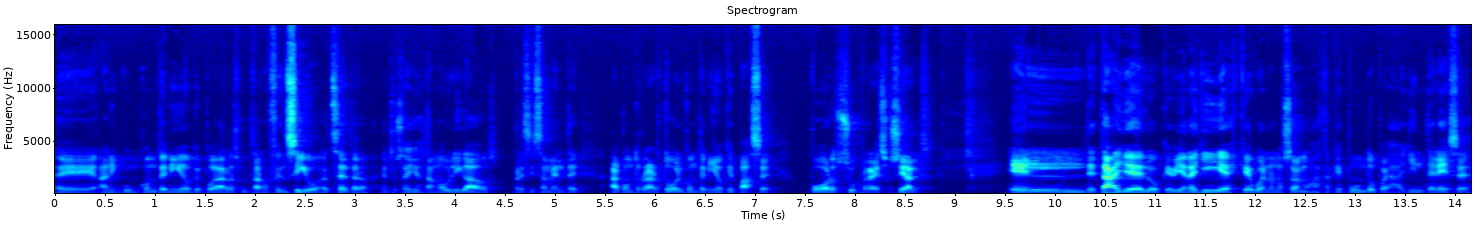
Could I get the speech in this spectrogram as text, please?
eh, a ningún contenido que pueda resultar ofensivo, etc. Entonces ellos están obligados precisamente a controlar todo el contenido que pase por sus redes sociales. El detalle, lo que viene allí es que, bueno, no sabemos hasta qué punto pues hay intereses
